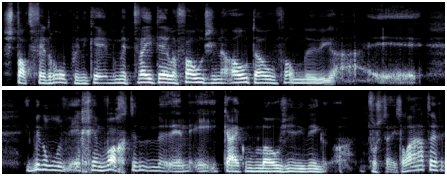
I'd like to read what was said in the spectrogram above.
stad verderop. En ik eh, met twee telefoons in de auto van eh, ja, eh, ik ben onderweg en wacht. En, ik kijk op een horloge en ik denk, oh, het wordt steeds later.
